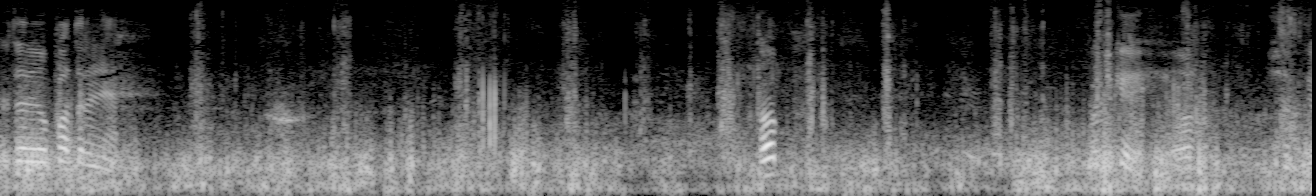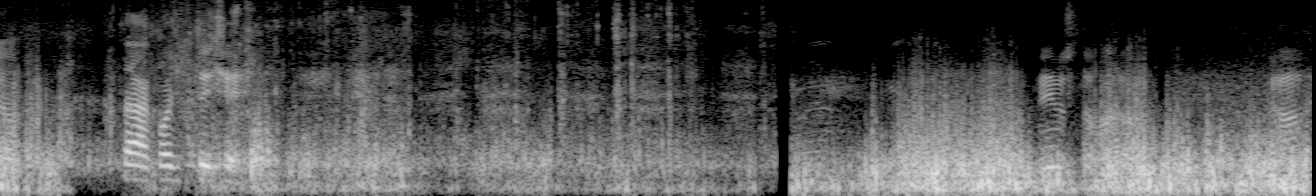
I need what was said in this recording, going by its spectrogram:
Je tady opatrně. Hop. Počkej, jo. Však jo. Tak, pojď k tyči. Vidím z toho do. Jo.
